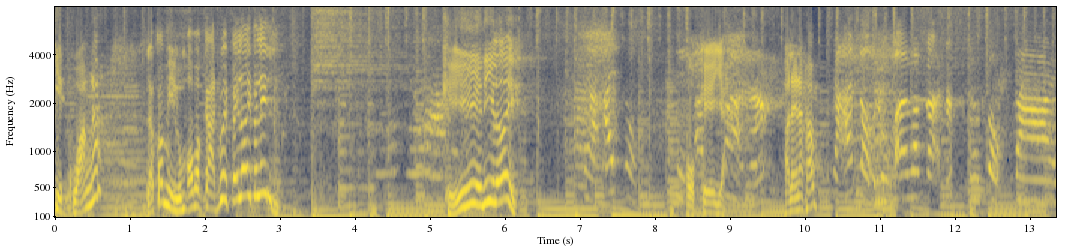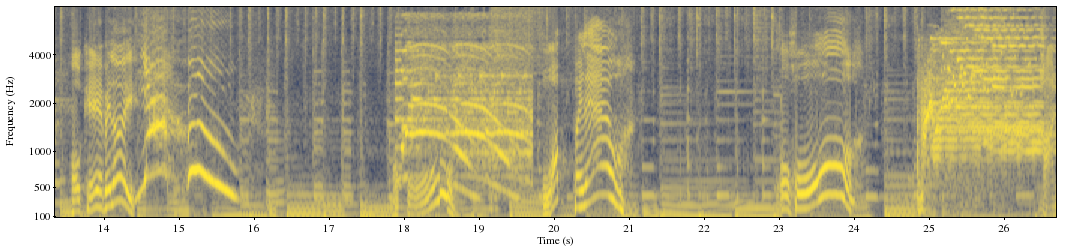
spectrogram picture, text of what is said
กีดขวางนะ แล้วก็มีหลุมอวกาศด้วยไปเลยไปลินโอเคนี่เลย อยากให้ตกโอเคอย่านะอะไรนะครับ อยากให้ตกหลุมอวกาศนะเดี๋ยวตกตายโอเคไปเลยโอ้โหวับไปแล้ว โอ้โหผ่าน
